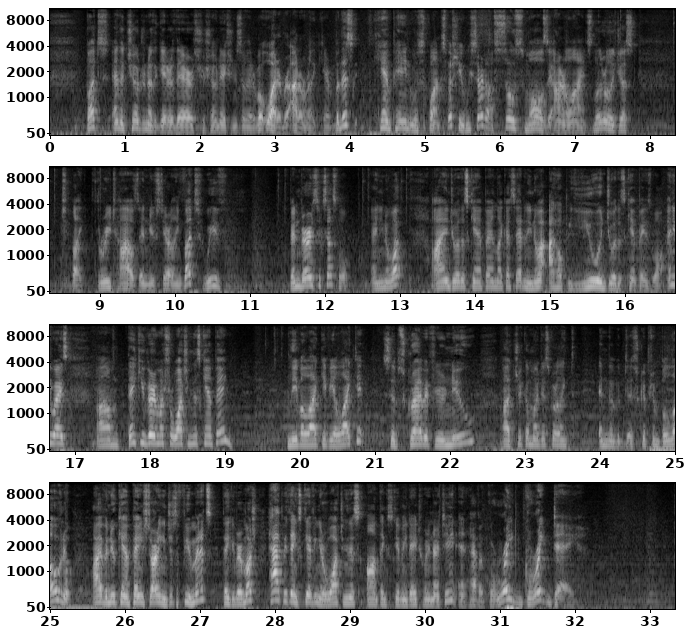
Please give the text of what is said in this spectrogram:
But, and the Children of the Gate are there, Shoshone Nation still there, but whatever, I don't really care. But this campaign was fun, especially, we started off so small as the Iron Alliance, literally just, like, three tiles in New Sterling. But, we've been very successful. And you know what? I enjoy this campaign, like I said, and you know what? I hope you enjoy this campaign as well. Anyways, um, thank you very much for watching this campaign. Leave a like if you liked it. Subscribe if you're new. Uh, check out my Discord link in the description below. And I have a new campaign starting in just a few minutes. Thank you very much. Happy Thanksgiving. You're watching this on Thanksgiving Day 2019. And have a great, great day.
